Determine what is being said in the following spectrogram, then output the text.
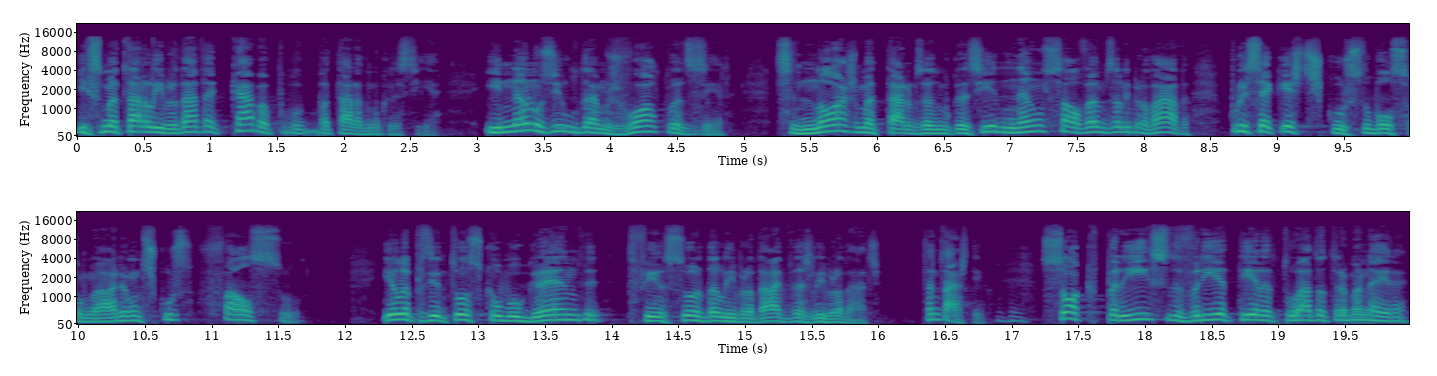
E se matar a liberdade, acaba por matar a democracia. E não nos iludamos, volto a dizer, se nós matarmos a democracia, não salvamos a liberdade. Por isso é que este discurso do Bolsonaro é um discurso falso. Ele apresentou-se como o grande defensor da liberdade e das liberdades. Fantástico. Uhum. Só que para isso deveria ter atuado de outra maneira.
